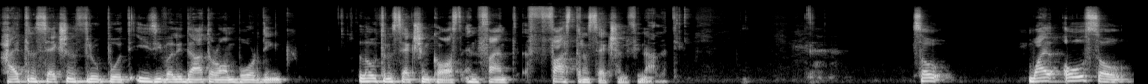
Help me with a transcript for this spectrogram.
high transaction throughput, easy validator onboarding, low transaction cost, and find fast transaction finality. So, while also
